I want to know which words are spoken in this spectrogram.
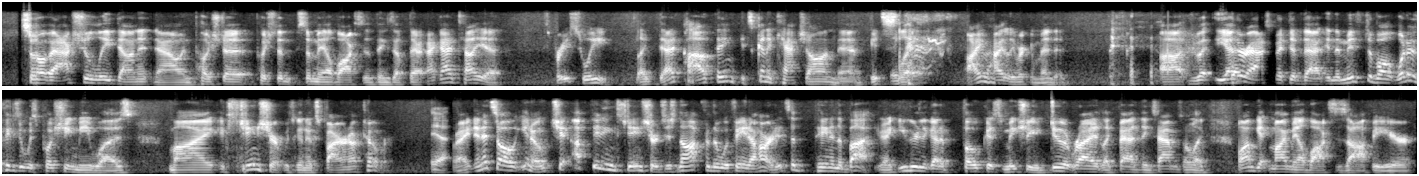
so I've actually done it now and pushed a pushed the, some mailboxes and things up there. I gotta tell you, it's pretty sweet. Like that cloud thing, it's gonna catch on, man. It's slick. I highly recommend it. Uh, but the other aspect of that, in the midst of all, one of the things that was pushing me was my exchange cert was going to expire in October. Yeah. Right. And it's all, you know, ch- updating exchange certs is not for the faint of heart. It's a pain in the butt. Right. You really got to focus, make sure you do it right. Like bad things happen. So I'm like, well, I'm getting my mailboxes off of here.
